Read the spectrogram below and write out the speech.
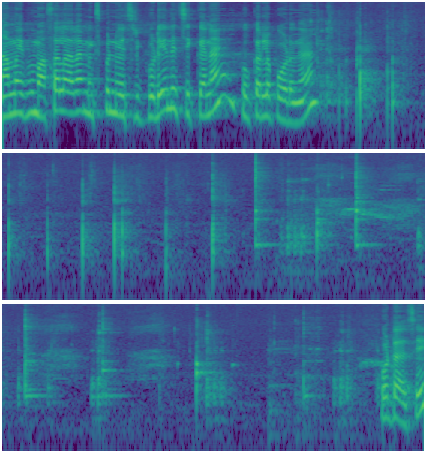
நம்ம இப்போ மசாலாலாம் மிக்ஸ் பண்ணி வச்சுருக்கக்கூடிய இந்த சிக்கனை குக்கரில் போடுங்க. போட்டாச்சு.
